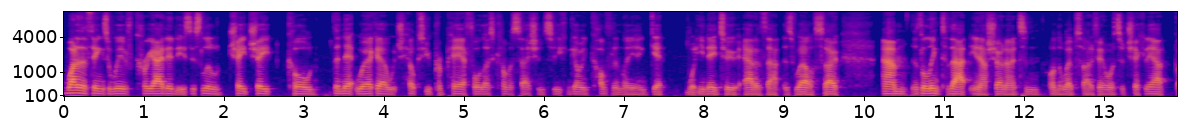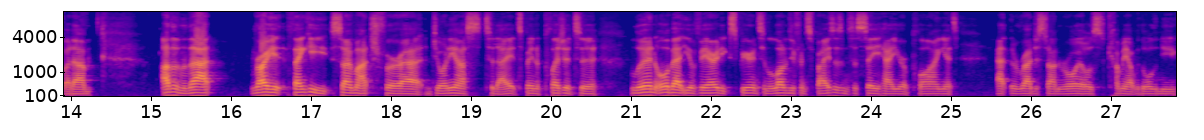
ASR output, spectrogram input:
one of the things that we've created is this little cheat sheet called the networker which helps you prepare for those conversations so you can go in confidently and get what you need to out of that as well. So um, there's a link to that in our show notes and on the website if anyone wants to check it out. But um, other than that rohit thank you so much for uh, joining us today. It's been a pleasure to learn all about your varied experience in a lot of different spaces and to see how you're applying it at the Rajasthan Royals, coming up with all the new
